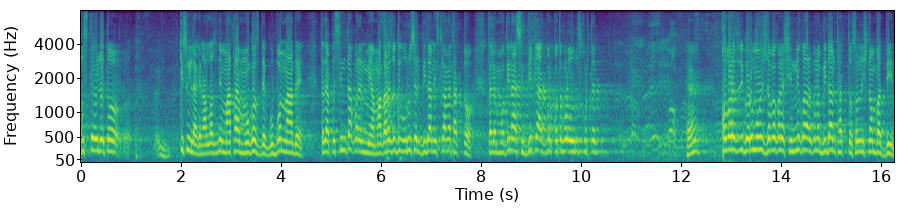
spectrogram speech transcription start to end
বুঝতে হইলে তো কিছুই লাগে না। আল্লাহ যদি মাথায় মগজ দে গোবর না দে তাহলে আপনি চিন্তা করেন মিয়া মাজারে যদি উরুসের বিধান ইসলামে থাকতো তাহলে মদিনা সিদ্দিকে আকবর কত বড় উরুস করতেন? হ্যাঁ? খবরে যদি গরু মহিষ জবা করে সিন্নি করার কোনো বিধান থাকতো চল্লিশ নম্বর দিন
